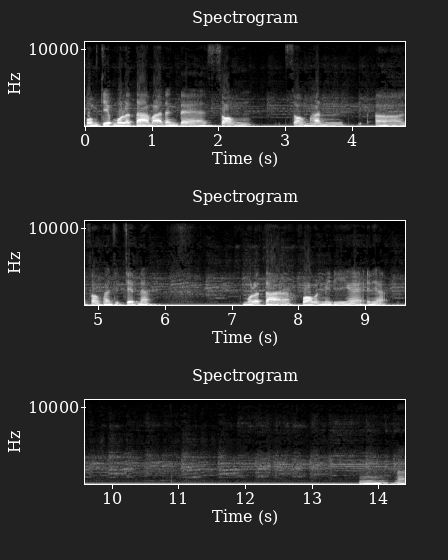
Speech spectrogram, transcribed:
ผมเก็บโมลาต้ามาตั้งแต่สอง สองพันเอ่อสองพันสิบเจ็ดนะโมลาต้านะ ฟอร์มันไม่ดีไงไอเนี่ยอืมนะ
